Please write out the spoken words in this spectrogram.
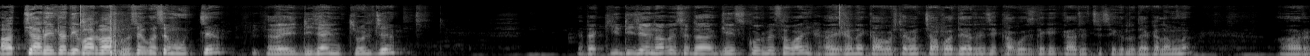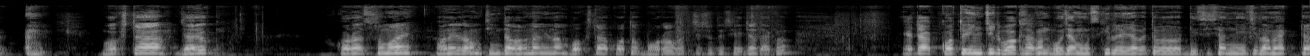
আঁকছে আর এটা দিয়ে বারবার ঘষে ঘষে মুছছে। তো এই ডিজাইন চলছে। এটা কি ডিজাইন হবে সেটা গেস করবে সবাই। আর এখানে কাগজটা এখন চাপা দেওয়া রয়েছে। কাগজ দেখে কাজ হচ্ছে সেগুলো দেখালাম না। আর বক্সটা যাই হোক করার সময় অনেক রকম চিন্তা ভাবনা নিলাম বক্সটা কত বড় হচ্ছে শুধু সেইটা দেখো। এটা কত ইঞ্চির বক্স এখন বোঝা মুশকিল হয়ে যাবে। তো ডিসিশান নিয়েছিলাম একটা।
